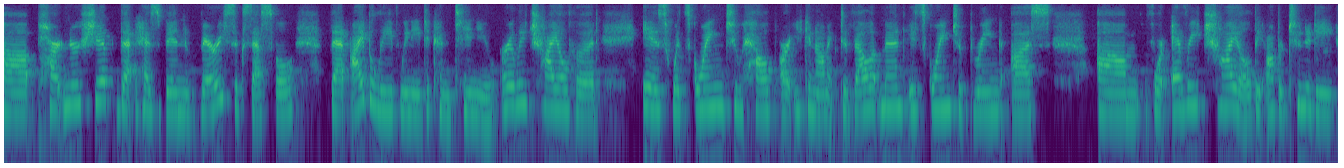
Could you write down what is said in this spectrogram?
uh, partnership that has been very successful that I believe we need to continue. Early childhood is what's going to help our economic development. It's going to bring us. Um, for every child, the opportunity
